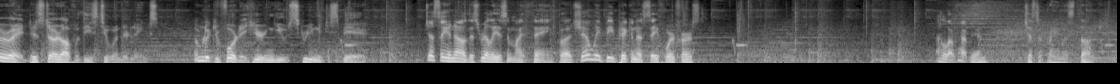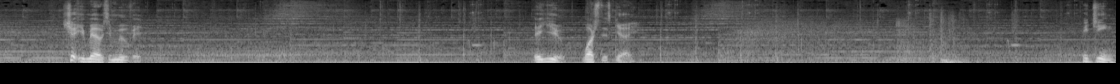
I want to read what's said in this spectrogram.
Alright, let's start off with these two underlings. I'm looking forward to hearing you scream in despair. Just so you know, this really isn't my thing, but shall we be picking a safe word first? I love that man. Just a brainless thug. Shut your mouths and move it. Hey you, watch this guy. Hey Gene,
